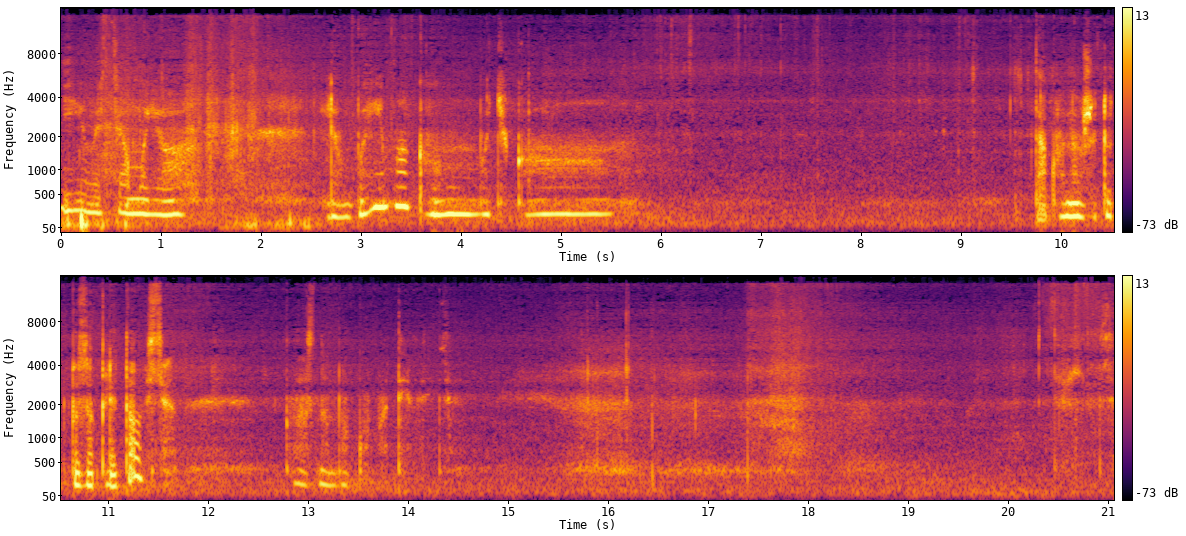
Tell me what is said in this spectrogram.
І ось ця моя любима клумбочка. Так, воно вже тут позаплітався. Класно боку подивиться. Дивіться.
